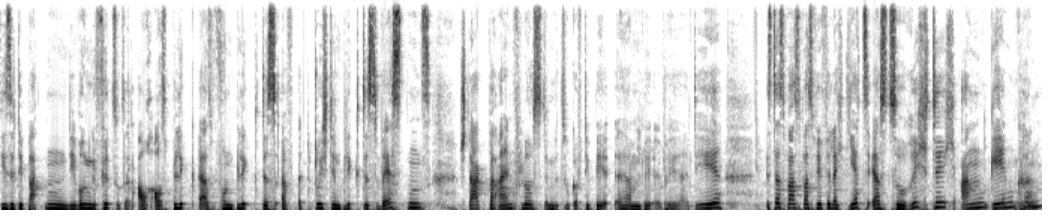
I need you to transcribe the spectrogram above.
diese Debatten, die wurden geführt sozusagen auch aus Blick, also von Blick des, durch den Blick des Westens stark beeinflusst in Bezug auf die B, ähm, BRD. Ist das was, was wir vielleicht jetzt erst so richtig angehen können?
